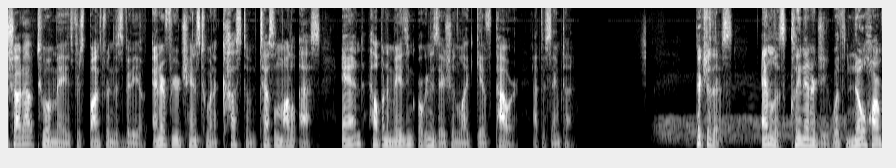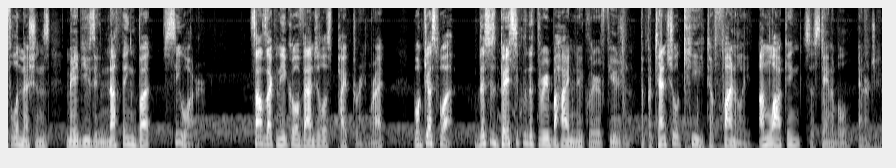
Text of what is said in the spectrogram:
shout out to Omaze for sponsoring this video. Enter for your chance to win a custom Tesla Model S and help an amazing organization like Give Power at the same time. Picture this endless clean energy with no harmful emissions made using nothing but seawater. Sounds like an eco evangelist pipe dream, right? Well, guess what? This is basically the theory behind nuclear fusion, the potential key to finally unlocking sustainable energy.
